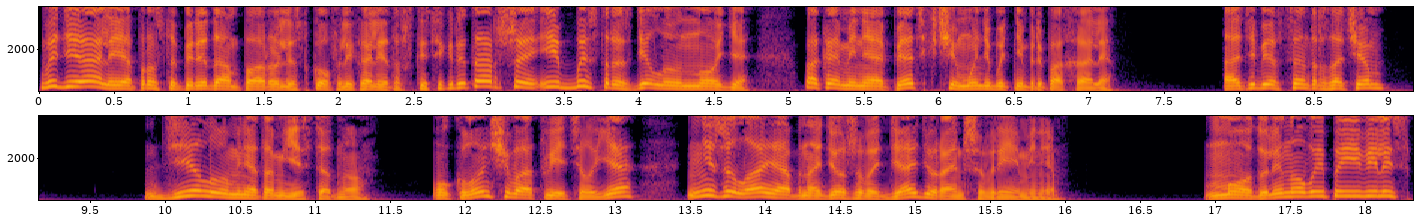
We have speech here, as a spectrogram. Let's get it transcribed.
В идеале я просто передам пару листков лихолетовской секретарше и быстро сделаю ноги, пока меня опять к чему-нибудь не припахали. А тебе в центр зачем? Дело у меня там есть одно. Уклончиво ответил я, не желая обнадеживать дядю раньше времени. Модули новые появились,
